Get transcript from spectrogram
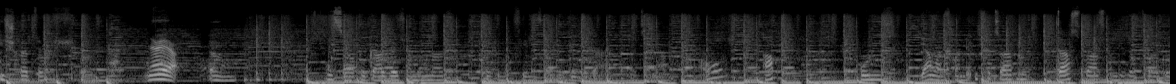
Ich schreibe doch. Ähm, naja, ähm, ist ja auch egal welcher Monat. Und ja, meine Freunde, ich würde sagen, das war's von dieser Folge.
